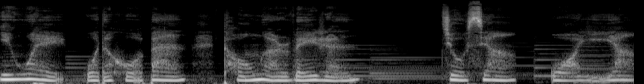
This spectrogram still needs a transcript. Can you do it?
因为我的伙伴同而为人，就像我一样。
